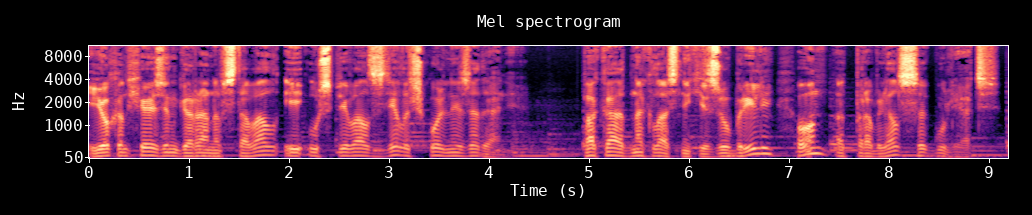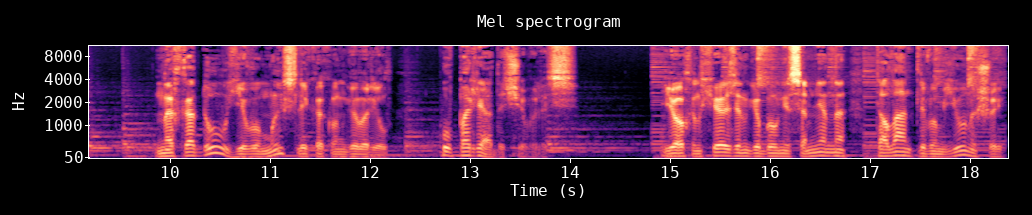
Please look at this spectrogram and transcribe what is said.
Йохан Хёзинга рано вставал и успевал сделать школьные задания. Пока одноклассники зубрили, он отправлялся гулять. На ходу его мысли, как он говорил, упорядочивались. Йохан Хёзинга был, несомненно, талантливым юношей,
